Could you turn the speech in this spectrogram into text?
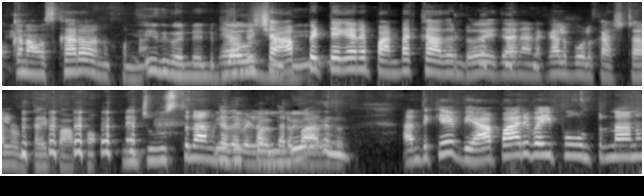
ఒక్క నమస్కారం అనుకున్నా. ఇదిగోండి షాప్ పెట్టేగానే పండగ కాదండో దాని వెనకాల బోలు కష్టాలు ఉంటాయి పాపం. నేను చూస్తున్నాను కదా వీళ్ళందరి. బాధలు. అందుకే వ్యాపారి వైపు ఉంటున్నాను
